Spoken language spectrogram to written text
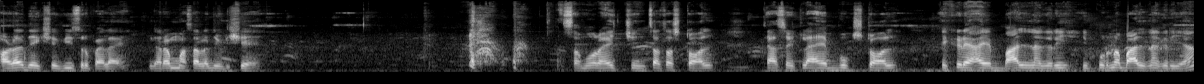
हळद एकशे वीस रुपयाला आहे. गरम मसाला दीडशे आहे. समोर आहे चिंचाचा स्टॉल. त्या साईडला आहे बुक स्टॉल. इकडे आहे बालनगरी. ही पूर्ण बालनगरी आहे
